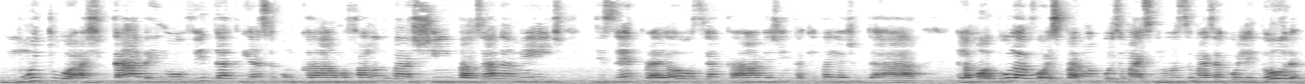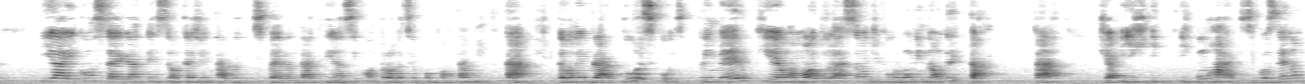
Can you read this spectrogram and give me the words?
muito agitada, e no ouvido da criança com calma, falando baixinho, pausadamente, dizendo para ela, oh, se acalme, a gente está aqui para lhe ajudar ela modula a voz para uma coisa mais mansa, mais acolhedora, e aí consegue a atenção que a gente estava esperando da criança e controla seu comportamento, tá? Então, lembrar duas coisas. Primeiro, que é uma modulação de volume, não gritar, tá? Já, e, e, e, com raiva. Se você, não,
